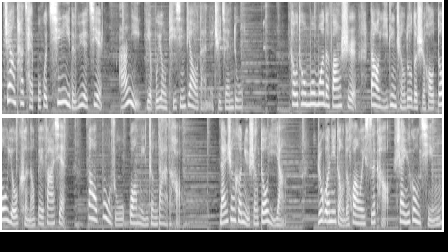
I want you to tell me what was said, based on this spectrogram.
这样他才不会轻易的越界，而你也不用提心吊胆的去监督。偷偷摸摸的方式，到一定程度的时候都有可能被发现，倒不如光明正大的好。男生和女生都一样，如果你懂得换位思考，善于共情，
